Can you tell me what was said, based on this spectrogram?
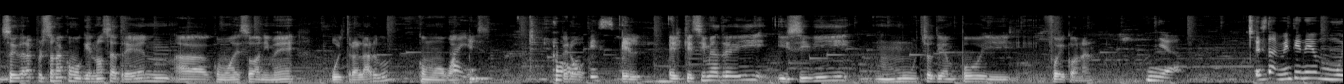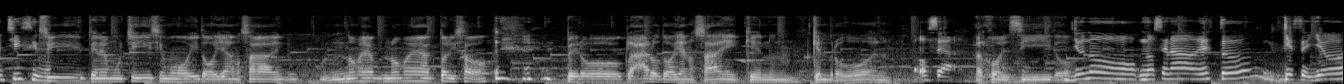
soy de las personas como que no se atreven a como esos animes ultra largos, como One Ah, ya. Piece. Como Pero One Piece. el, el que sí me atreví y sí vi mucho tiempo y fue Conan. Ya. Eso también tiene muchísimo. Sí, tiene muchísimo y todavía no saben. No me, no me he actualizado. pero claro, todavía no saben quién, quién drogó al, O sea, al jovencito. yo no, no sé nada de esto, qué sé yo.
